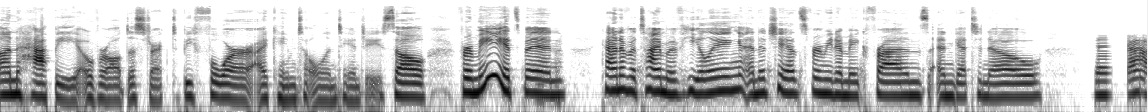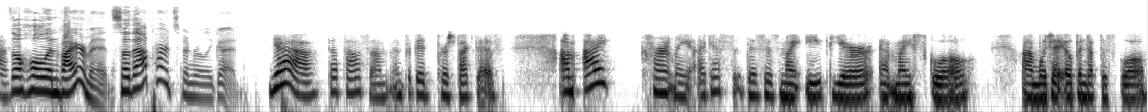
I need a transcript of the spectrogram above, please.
unhappy overall district before I came to Olentangy. So for me, it's been kind of a time of healing and a chance for me to make friends and get to know Yeah. the whole environment. So that part's been really good. Yeah, that's awesome. It's a good perspective. Um, I currently, I guess this is my eighth year at my school, um, which I opened up the school,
